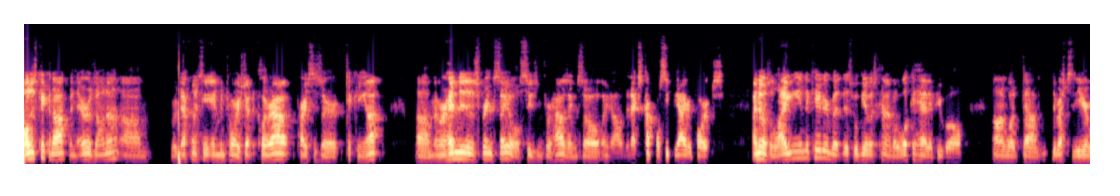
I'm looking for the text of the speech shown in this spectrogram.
I'll just kick it off in Arizona. Um, we're definitely seeing inventory start to clear out. Prices are ticking up, um, and we're heading into the spring sales season for housing. So, you know, the next couple CPI reports, I know it's a lagging indicator, but this will give us kind of a look ahead, if you will, on what um, the rest of the year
